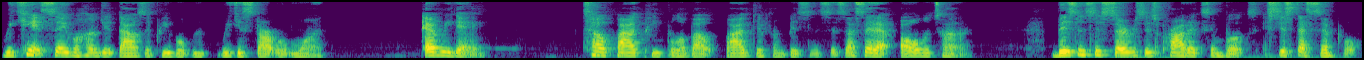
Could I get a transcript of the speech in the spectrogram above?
We can't save a hundred thousand people. We, can start with one. Every day. Tell five people about five different businesses. I say that all the time. Businesses, services, products, and books. It's just that simple.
